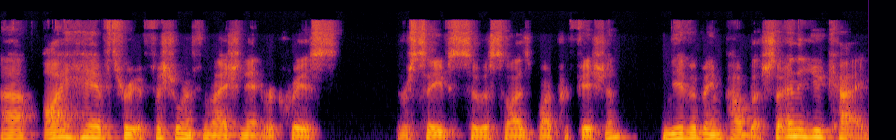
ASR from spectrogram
Uh, I have, through Official Information Act requests, received suicides by profession, never been published. So in the UK,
